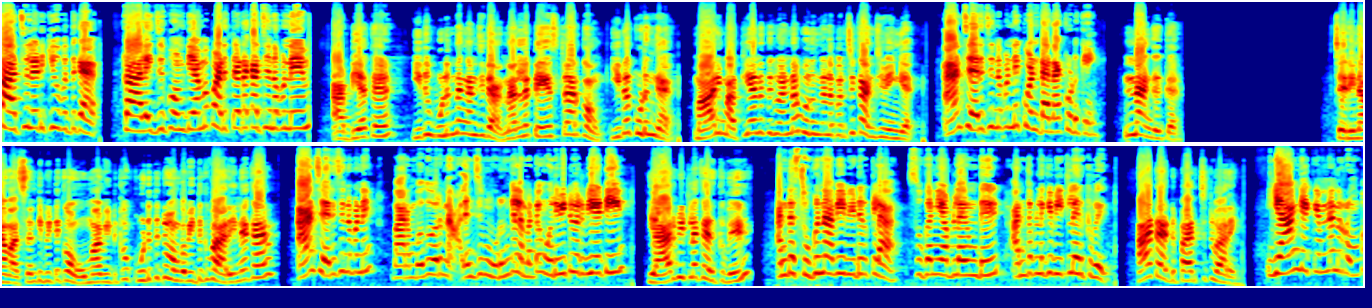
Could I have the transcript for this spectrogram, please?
காய்ச்சல் அடிக்க ஊத்துக்க காலேஜ் போக முடியாம படுத்தடக்கா சின்ன பண்ணு அப்படியாக்க இது உளுந்தங்கஞ்சி தான். நல்ல டேஸ்டா இருக்கும். இத கொடுங்க. மாறி மத்தியானத்துக்கு வேணா முருங்கலை பறிச்சு கஞ்சி வைங்க. ஆ சரி சின்ன பண்ணி கொண்டா நான் கொடுக்கேன். இந்தாங்கக்க. சரி நான் வசந்தி வீட்டுக்கும் உமா வீட்டுக்கும் கொடுத்துட்டு உங்க வீட்டுக்கு வரேனக்கா ஆ சரி சின்ன பண்ணி. வரும்போது ஒரு நாலஞ்சு முருங்கையில மட்டும் உருவிட்டு வருவியாட்டி யார் வீட்டுலக்கா இருக்குது? அந்த சுகுணாவி வீடு இருக்குல்ல சுகன்யா பிள்ளை உண்டு. அந்த பிள்ளைக்கு வீட்டுல இருக்குது. ஆட்டாட்டு பறிச்சுட்டு வரேன். ஏன் கேட்கணும்னு ரொம்ப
